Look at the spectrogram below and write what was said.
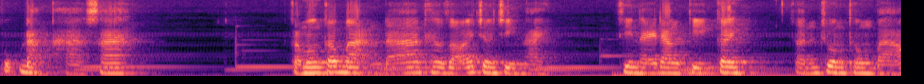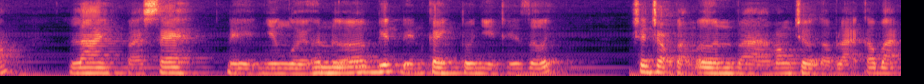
phúc đẳng hà sa. Cảm ơn các bạn đã theo dõi chương trình này. Xin hãy đăng ký kênh, ấn chuông thông báo, like và share để nhiều người hơn nữa biết đến kênh Tôi Nhìn Thế Giới. Trân trọng cảm ơn và mong chờ gặp lại các bạn.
